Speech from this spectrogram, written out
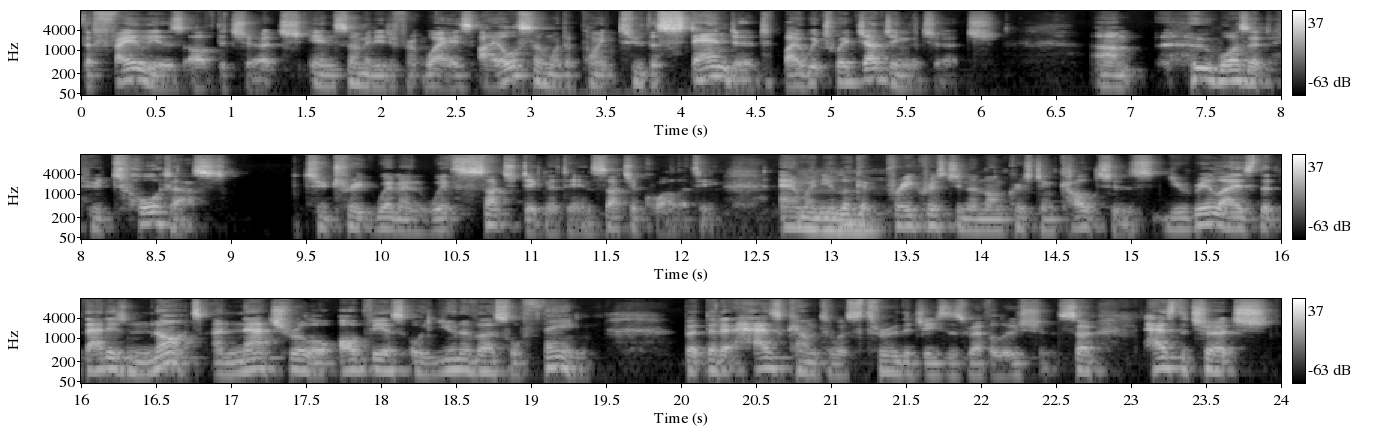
the failures of the church in so many different ways, I also want to point to the standard by which we're judging the church. Um, who was it who taught us to treat women with such dignity and such equality? And when mm. you look at hmm. pre Christian and non Christian cultures, you realize that that is not a natural or obvious or universal thing but that it has come to us through the Jesus Revolution. So, has the church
